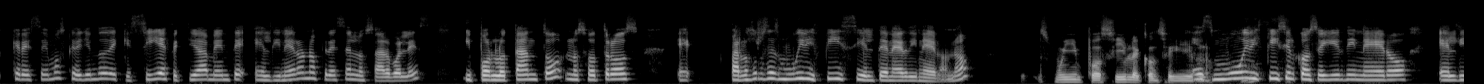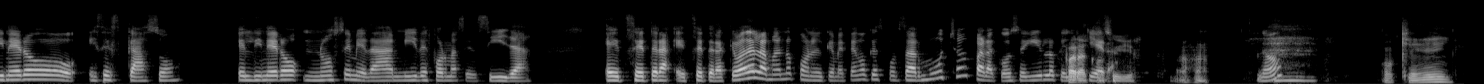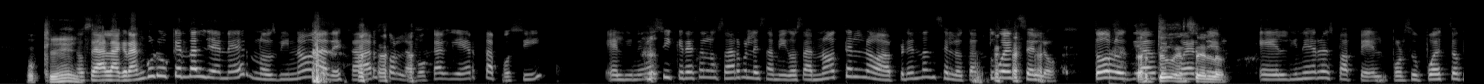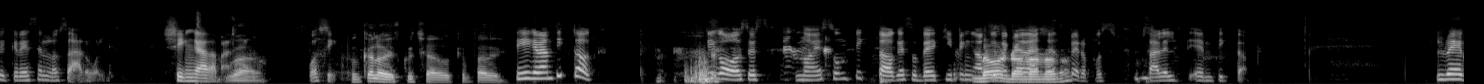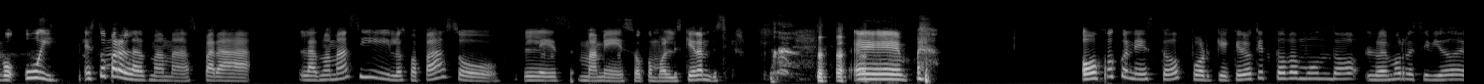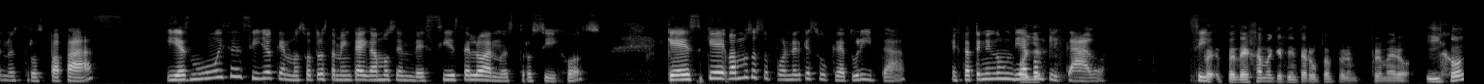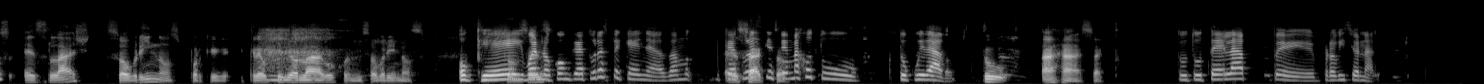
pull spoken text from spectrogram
crecemos creyendo de que sí, efectivamente, el dinero no crece en los árboles y por lo tanto nosotros, eh, para nosotros es muy difícil tener dinero, ¿no? Es muy imposible conseguirlo. Es muy difícil conseguir dinero, el dinero es escaso, el dinero no se me da a mí de forma sencilla, etcétera, etcétera, que va de la mano con el que me tengo que esforzar mucho para conseguir lo que yo quiera. Para conseguir, ajá. ¿No? Ok. Ok. O sea, la gran gurú Kendall Jenner nos vino a dejar con la boca abierta, pues sí. El dinero sí crece en los árboles, amigos. Anótenlo, apréndanselo, tatúenselo. Todos los días recuerden, el dinero es papel, por supuesto que crece en los árboles. Chingada más. Wow. Pues sí. Nunca lo había escuchado, qué padre. Sí, gran TikTok. Digo, no es un TikTok, es de Keeping Up with the pero pues sale en TikTok. Luego, uy, esto para las mamás, para las mamás y los papás o les mames o como les quieran decir. Eh, ojo con esto porque creo que todo mundo lo hemos recibido de nuestros papás y es muy sencillo que nosotros también caigamos en decírselo a nuestros hijos, que es que vamos a suponer que su criaturita está teniendo un día complicado Sí. déjame que te interrumpa primero. Hijos slash sobrinos, porque creo que yo la hago con mis sobrinos. Ok, bueno, con criaturas pequeñas, vamos, criaturas que estén bajo tu, cuidado. Tu, ajá, exacto. Tu tutela provisional.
